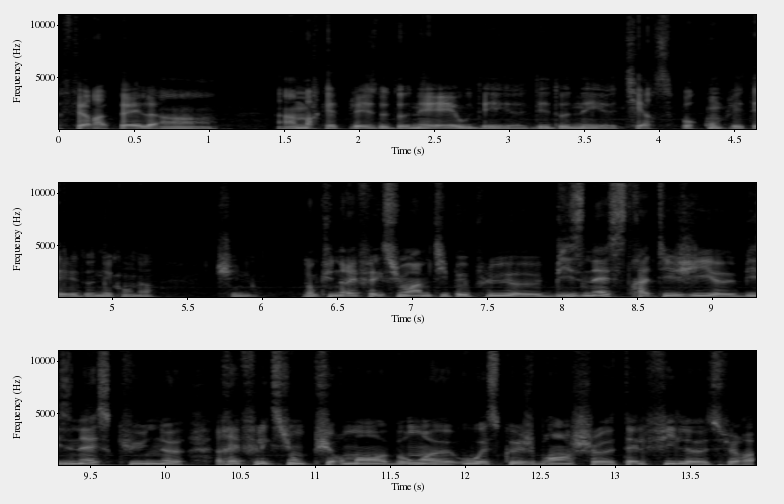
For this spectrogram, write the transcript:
faire appel à un, marketplace de données ou des données tierces pour compléter les données qu'on a chez nous. Donc une réflexion un petit peu plus euh, business, stratégie euh, business, qu'une réflexion purement bon euh, où est-ce que je branche tel fil sur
